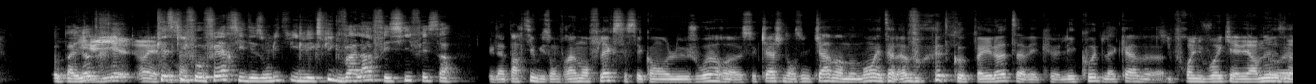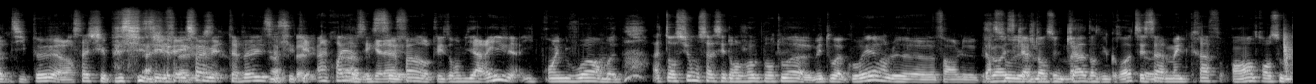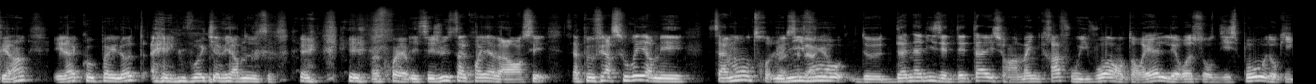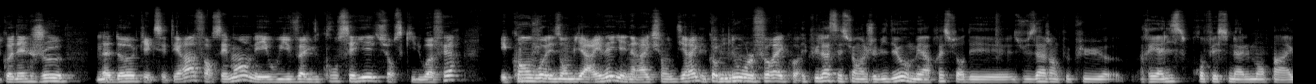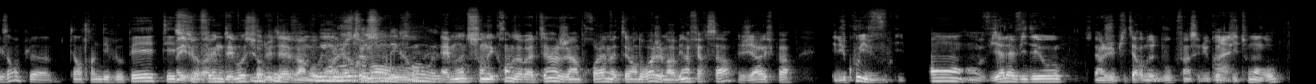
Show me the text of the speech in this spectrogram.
au pilot, Il lui dit, ouais, qu'est-ce qu'il faut faire si des zombies. Il lui explique va là, fais ci, fais ça. Et la partie où ils ont vraiment flex, c'est quand le joueur euh, se cache dans une cave un moment et t'as la voix de Copilot avec euh, l'écho de la cave. euh. qui prend une voix caverneuse Ouais. un petit peu. Alors ça, je sais pas si Ah, c'est fait exprès, mais t'as pas vu ça Ah, C'était incroyable. Ah, c'est qu'à la fin, donc les zombies arrivent, il prend une voix en mode Oh, attention, ça c'est dangereux pour toi, mets-toi à courir. Le, enfin le Le perso joueur il se cache de- dans une cave, dans une grotte. C'est ça, Minecraft rentre en souterrain et là Copilot a une voix caverneuse. et Incroyable. et c'est juste incroyable. Alors c'est, ça peut faire sourire, mais ça montre le Ouais, niveau de d'analyse et de détail sur un Minecraft où il voit en temps réel les ressources dispo, donc il connaît le jeu, Mm. la doc, etc. Forcément, mais où il va lui conseiller sur ce qu'il doit faire. Et quand Et on voit les zombies arriver, il y a une réaction directe comme puis- nous on le ferait quoi. Et puis là, c'est sur un jeu vidéo, mais après sur des usages un peu plus euh, réalistes professionnellement, par exemple. Tu es en train de développer, tu es Mais ils ont fait une démo sur du dev à un oui, moment ils montrent justement son où écran, ouais. elle montre son écran en disant bah tiens j'ai un problème à tel endroit j'aimerais bien faire ça j'y arrive pas et du coup il, il prend en- via la vidéo c'est un Jupyter Notebook enfin c'est du code Ouais. Python en gros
